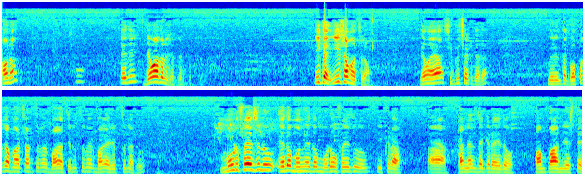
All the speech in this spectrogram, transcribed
అవునా? ఏది? దేవాదలు చెప్పండి ఇక ఈ సంవత్సరం. ఏమయ్యా? సిగ్గుచేటు కదా. మీరు ఇంత గొప్పగా మాట్లాడుతున్నారు బాగా తిరుగుతున్నారు బాగా చెప్తున్నారు. మూడు ఫేజులు ఏదో మొన్న ఏదో మూడో ఫేజు ఇక్కడ ఆ టన్నెల్ దగ్గర ఏదో పంప్ ఆన్ చేస్తే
